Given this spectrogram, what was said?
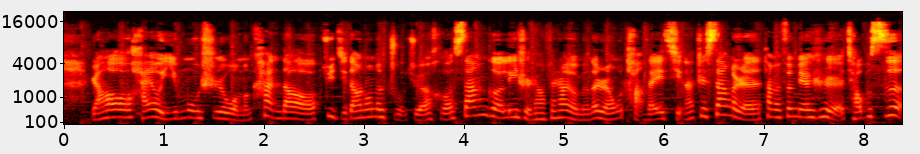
然后还有一幕是我们看到剧集当中的主角和三个历史上非常有名的人物躺在一起，那这三个人他们分别是乔布斯。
